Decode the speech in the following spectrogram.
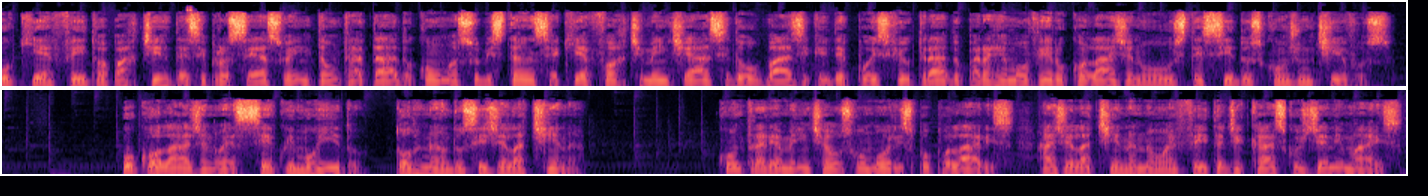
O que é feito a partir desse processo é então tratado com uma substância que é fortemente ácida ou básica e depois filtrado para remover o colágeno ou os tecidos conjuntivos. O colágeno é seco e moído, tornando-se gelatina. Contrariamente aos rumores populares, a gelatina não é feita de cascos de animais,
